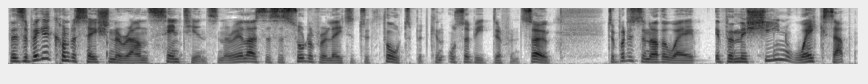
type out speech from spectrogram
There's a bigger conversation around sentience, and I realize this is sort of related to thought, but can also be different. So, to put it another way, if a machine wakes up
